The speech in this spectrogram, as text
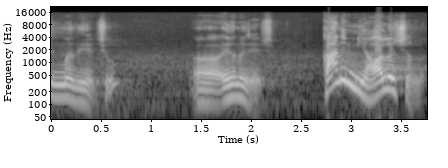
సినిమా తీయచ్చు ఆ, ఏదైనా చేయొచ్చు. కానీ మీ ఆలోచనలు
